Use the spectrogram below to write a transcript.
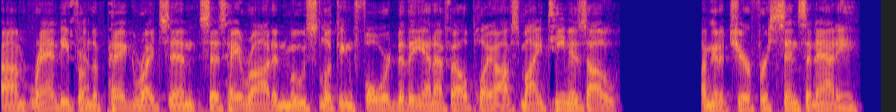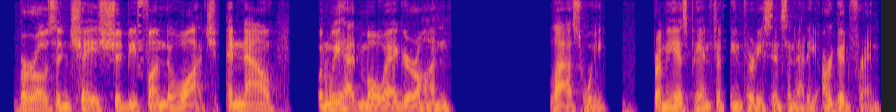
Um, Randy from yeah. the Peg writes in, says, Hey, Rod and Moose, looking forward to the NFL playoffs. My team is out. I'm going to cheer for Cincinnati. Burrows and Chase should be fun to watch. And now, when we had Mo Egger on last week from ESPN 1530 Cincinnati, our good friend,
